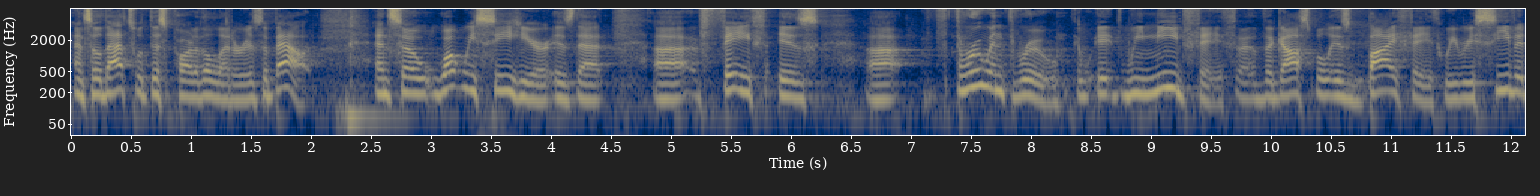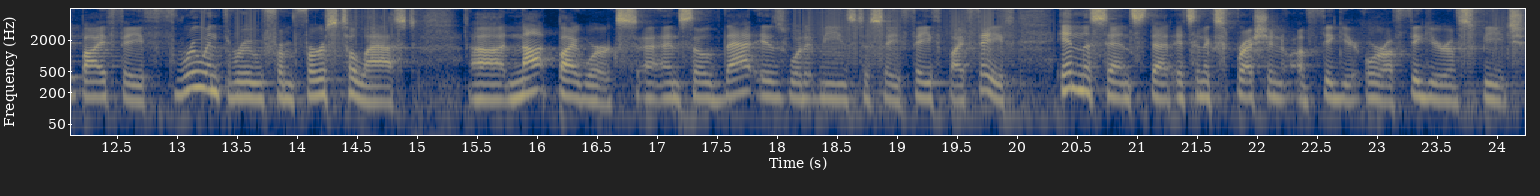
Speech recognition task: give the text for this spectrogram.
And so that's what this part of the letter is about. And so what we see here is that uh, faith is. Uh, through and through, it, we need faith. Uh, the gospel is by faith. We receive it by faith through and through from first to last uh, not by works. And so that is what it means to say faith by faith, in the sense that it's an expression of figure or a figure of speech.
